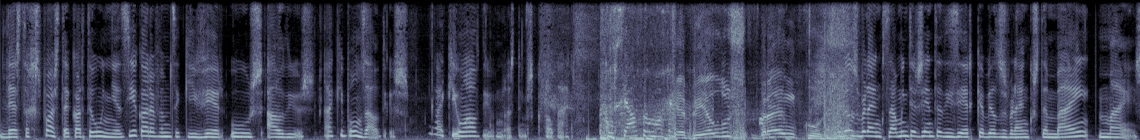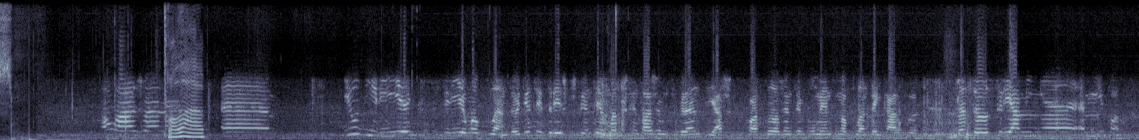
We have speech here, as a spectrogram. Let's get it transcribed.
desta resposta, corta-unhas. E agora vamos aqui ver os áudios. Há aqui bons áudios. Há aqui um áudio, nós temos que falar. Cabelos brancos. Cabelos brancos, há muita gente a dizer cabelos brancos também, mais. Olá, Joana. Olá. Ah, eu diria que seria uma planta. 83% é uma porcentagem muito grande e acho que quase toda a gente tem pelo menos uma planta em casa. Portanto, seria a minha, a minha hipótese.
